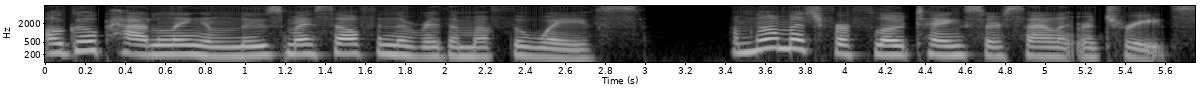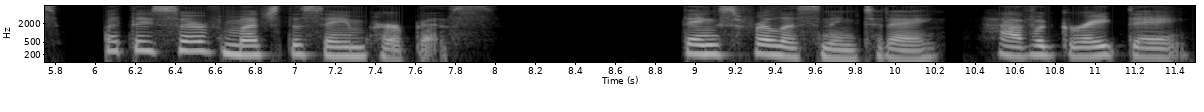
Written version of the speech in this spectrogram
I'll go paddling and lose myself in the rhythm of the waves. I'm not much for float tanks or silent retreats, but they serve much the same purpose. Thanks for listening today. Have a great day.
